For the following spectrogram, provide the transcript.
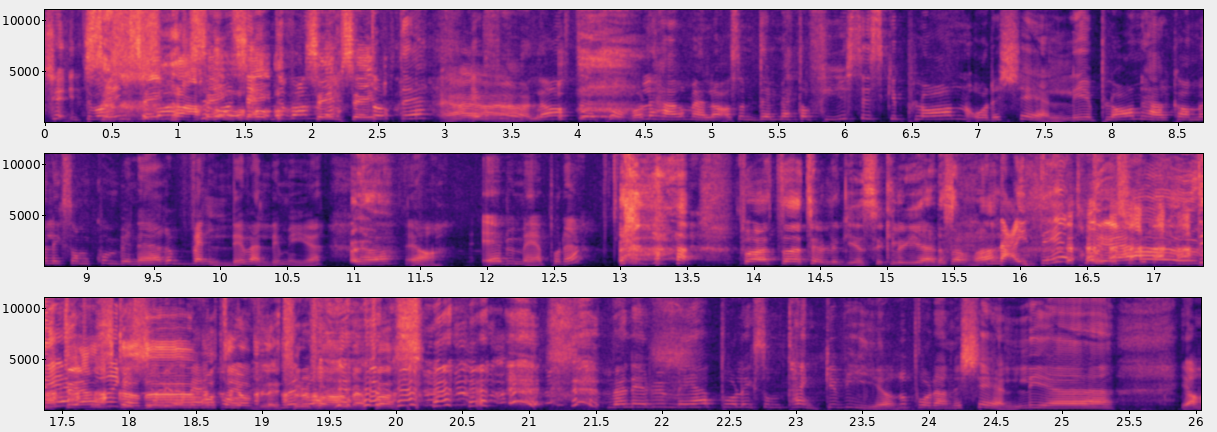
te- te- det var- Same, same, det var- det var- same, Det var nettopp det. Ja, ja, Jeg føler at eh, forholdet her mellom altså, det metafysiske plan og det sjelelige plan Her kan vi liksom kombinere veldig, veldig mye. Ja. Er du med på det? På at eh, teologi og psykologi er det samme? Nei, det tror jeg Det, ikke. det, tror jeg skal ikke du måtte på. jobbe litt for å få meg med på. Men er du med på å liksom tenke videre på denne sjelelige ja,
